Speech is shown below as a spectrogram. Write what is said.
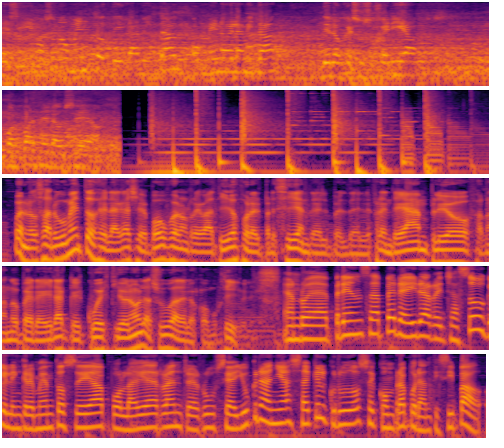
decidimos un aumento de la mitad o menos de la mitad de lo que se sugería por parte de la UCEA. Bueno, los argumentos de la calle Pou fueron rebatidos por el presidente del, Frente Amplio, Fernando Pereira, que cuestionó la suba de los combustibles. En rueda de prensa, Pereira rechazó que el incremento sea por la guerra entre Rusia y Ucrania, ya que el crudo se compra por anticipado.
